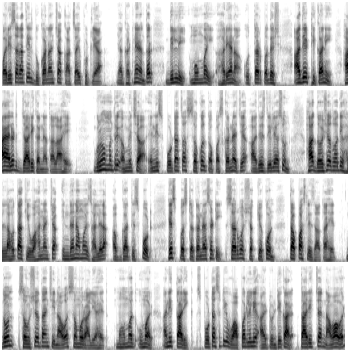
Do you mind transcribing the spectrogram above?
परिसरातील दुकानांच्या काचाही फुटल्या. या घटनेनंतर दिल्ली मुंबई हरियाणा उत्तर प्रदेश आदी ठिकाणी हाय अलर्ट जारी करण्यात आला आहे. गृहमंत्री अमित शाह यांनी स्फोटाचा सखोल तपास करण्याचे आदेश दिले असून हा दहशतवादी हल्ला होता की वाहनांच्या इंधनामुळे झालेला अपघाती स्फोट हे स्पष्ट करण्यासाठी सर्व शक्य कोण तपासले जात आहेत. दोन संशयितांची नावं समोर आली आहेत. मोहम्मद उमर आणि तारिक स्फोटासाठी वापरलेली आय ट्वेंटी कार तारिकच्या नावावर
